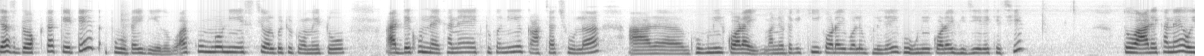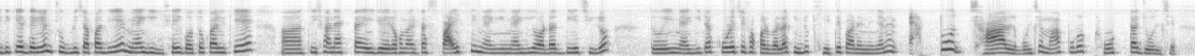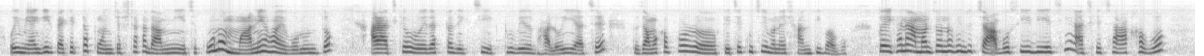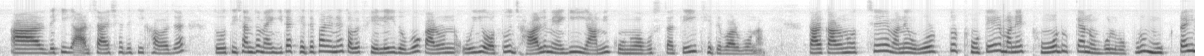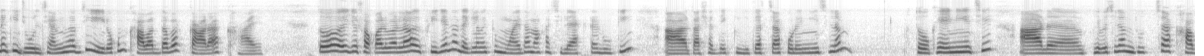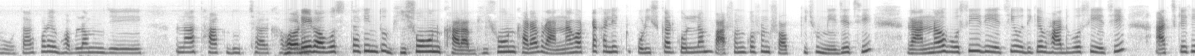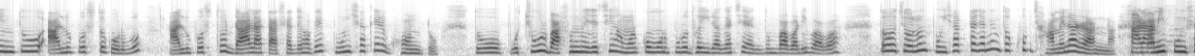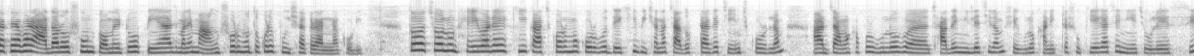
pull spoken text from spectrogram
জাস্ট ডগটা কেটে পুরোটাই দিয়ে দেবো। আর কুমড়ো নিয়ে এসেছি, অল্প একটু টমেটো। আর দেখুন না, এখানে একটুখানি কাঁচা ছোলা আর ঘুগনির কড়াই। মানে ওটাকে কি কড়াই বলে ভুলে যাই। ঘুগনির কড়াই ভিজিয়ে রেখেছি। তো আর এখানে ওইদিকে দেখলেন চুবড়ি চাপা দিয়ে ম্যাগি। সেই গতকালকে তৃষান একটা এই যে এরকম একটা স্পাইসি ম্যাগি ম্যাগি অর্ডার দিয়েছিল। তো এই ম্যাগিটা করেছে সকালবেলা কিন্তু খেতে পারেনি জানেন? এত ঝাল বলছে মা পুরো ঠোঁটটা জ্বলছে। ওই ম্যাগির প্যাকেটটা পঞ্চাশ টাকা দাম নিয়েছে। কোনো মানে হয় বলুন তো? আর আজকে ওয়েদারটা দেখছি একটু বেশ ভালোই আছে। তো জামা কাপড় আহ, কেচে কুচে মানে শান্তি পাবো। তো এখানে আমার জন্য কিন্তু চা বসিয়ে দিয়েছি। আজকে চা খাব। আর দেখি আর চায়ের সাথে কি খাওয়া যায়। তো তিশান্ত ম্যাগিটা খেতে পারে না, তবে ফেলেই দেবো। কারণ ওই অত ঝাল ম্যাগি আমি কোনো অবস্থাতেই খেতে পারব না। তার কারণ হচ্ছে মানে ওর তো ঠোঁটের মানে ঠোঁট কেন বলব? পুরো মুখটাই নাকি জ্বলছে। আমি ভাবছি এইরকম খাবার দাবার কারা খায়? তো এই যে সকালবেলা ওই ফ্রিজে না দেখলাম একটু ময়দা মাখা ছিল, একটা রুটি। আর তার সাথে একটু লিকার চা করে নিয়েছিলাম। তো খেয়ে নিয়েছি। আর ভেবেছিলাম দুধ চা খাব। তারপরে ভাবলাম যে, না থাক, দুধ চা আর খাব ঘরের অবস্থা কিন্তু ভীষণ খারাপ ভীষণ খারাপ। রান্নাঘরটা খালি একটু পরিষ্কার করলাম বাসন কোসন সব কিছু মেজেছি, রান্নাও বসিয়ে দিয়েছি, ওদিকে ভাত বসিয়েছি। আজকে কিন্তু আলু পোস্ত করব। আলু পোস্ত ডাল আর তার সাথে হবে পুঁই শাকের ঘন্ট। তো প্রচুর বাসন মেজেছি আমার কোমর পুরো ধইরা গেছে একদম বাবারই বাবা। তো চলুন পুঁই শাকটা জানেন তো খুব ঝামেলার রান্না। আর আমি পুঁই শাকে আবার আদা রসুন টমেটো পেঁয়াজ মানে মাংসর মতো করে পুঁই শাক রান্না করি। তো চলুন, এইবারে কি কাজকর্ম করব দেখি। বিছানা চাদরটা আগে চেঞ্জ করলাম আর জামা কাপড়গুলো ছাদে মিলেছিলাম, সেগুলো খানিকটা শুকিয়ে গেছে, নিয়ে চলে এসেছি।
